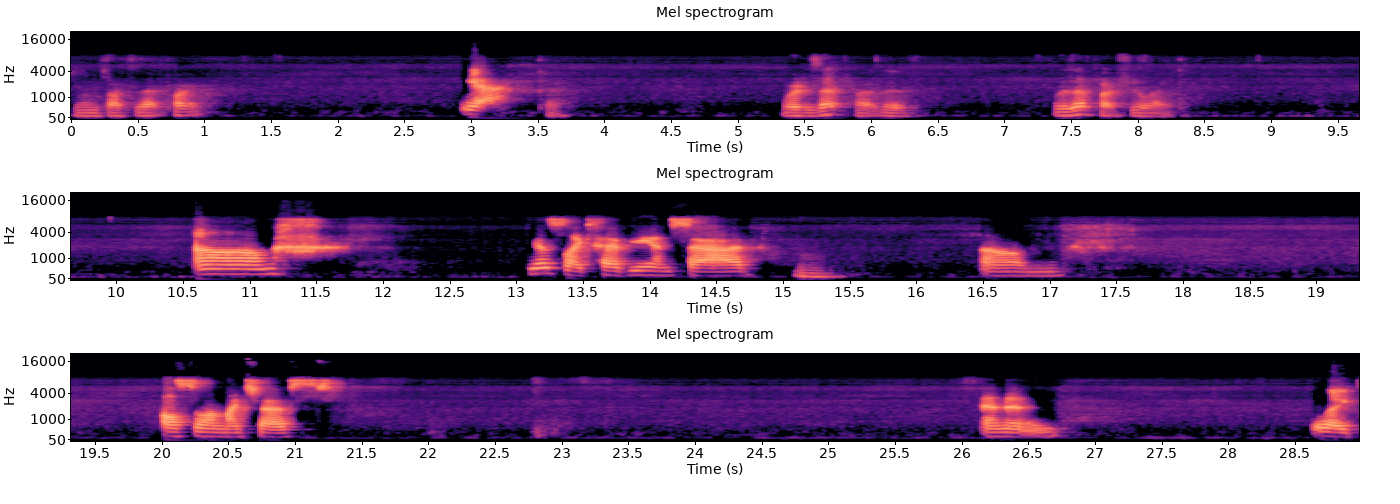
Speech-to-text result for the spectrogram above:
So you want to talk to that part? Yeah. Okay. Where does that part live? What does that part feel like? Um, feels like heavy and sad. Mm. Um, also on my chest. And then, like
